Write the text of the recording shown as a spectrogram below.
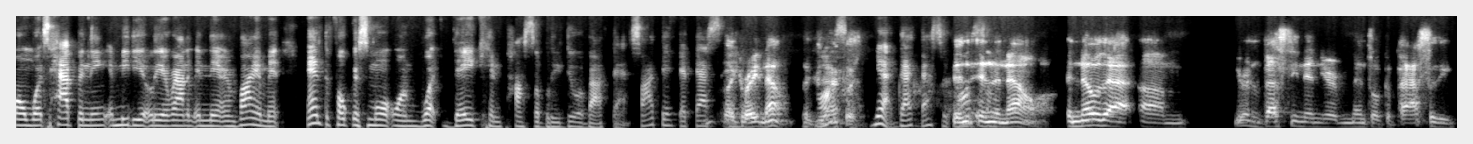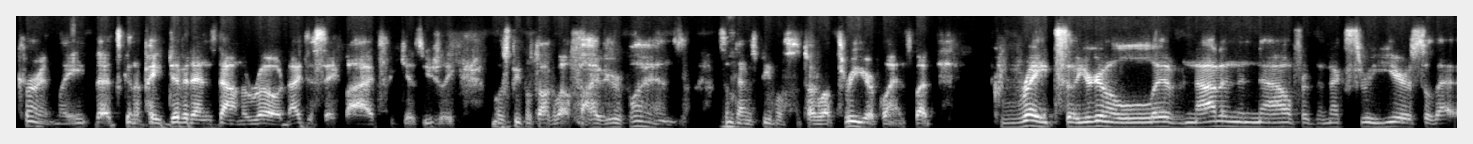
on what's happening immediately around them in their environment and to focus more on what they can possibly do about that. So I think that that's like a, right now. Exactly. Awesome. Yeah, that that's in, awesome. in the now. And know that um, you're investing in your mental capacity currently that's going to pay dividends down the road. I just say five because usually most people talk about five year plans. Sometimes people talk about three year plans, but Great. So you're going to live not in the now for the next three years so that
